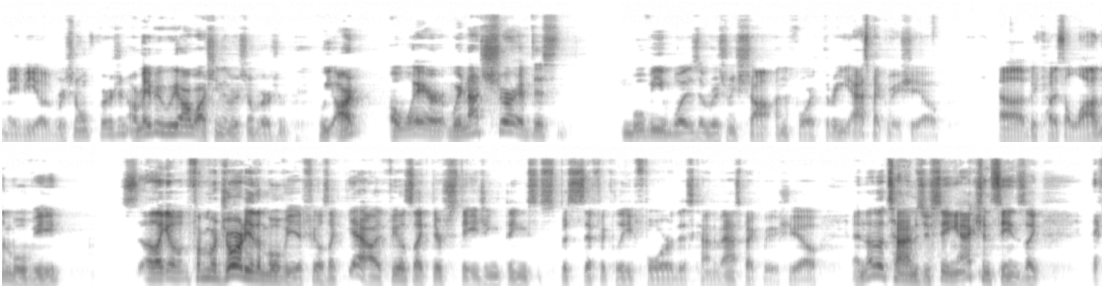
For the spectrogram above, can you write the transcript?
maybe original version, or maybe we are watching the original version. We aren't aware. We're not sure if this movie was originally shot on the four three aspect ratio, uh, because a lot of the movie. Like uh, for majority of the movie, it feels like yeah, it feels like they're staging things specifically for this kind of aspect ratio. And other times you're seeing action scenes like it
